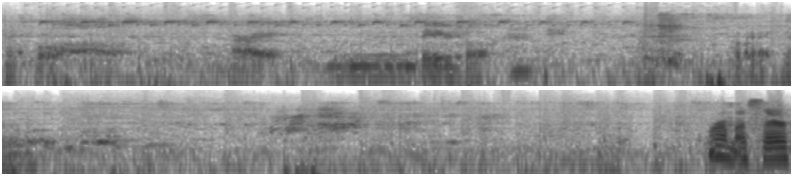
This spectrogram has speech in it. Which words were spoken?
That's cool. Alright. Mm, save yourself. okay, never mind. We're almost there.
